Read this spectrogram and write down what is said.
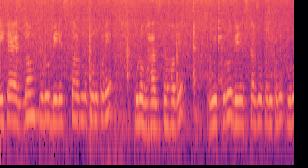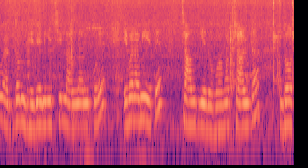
এইটা একদম পুরো বেরেস্তার মতন করে পুরো ভাজতে হবে। আমি পুরো বেরেস্তার মতন করে পুরো একদম ভেজে নিয়েছি লাল লাল করে। এবার আমি এতে চাল দিয়ে দেবো। আমার চালটা দশ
